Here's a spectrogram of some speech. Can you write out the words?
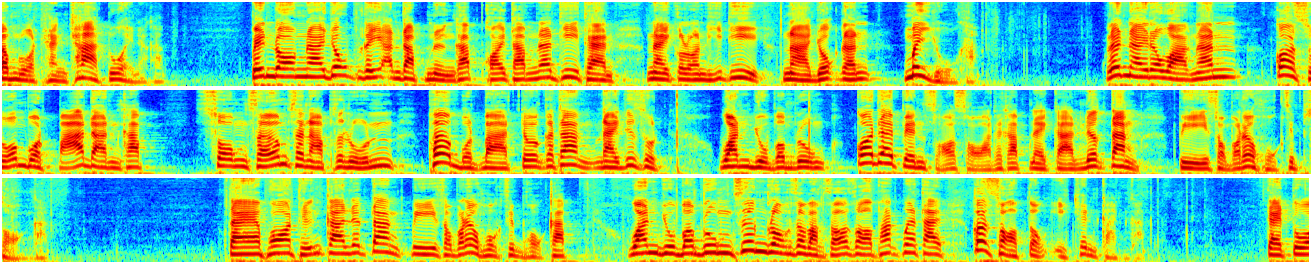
ตำรวจแห่งชาติด้วยนะครับ เป็นรองนายกรัฐมนตรีอันดับหนึ่งครับ คอยทำหน้าที่แทนในกรณีที่นายกนั้นไม่อยู่ครับ และในระหว่างนั้นก็สวมบทป๋าดันครับ ส่งเสริมสนับสนุน เพิ่มบทบาทจนกระทั่งในที่สุด วันอยู่บำรุงก็ได้เป็นสสนะครับในการเลือกตั้งปี2562 ครับ แต่พอถึงการเลือกตั้งปี2566 ครับ วันอยู่บำรุงซึ่งลงสมัครสสพักเพื่อไทยก็สอบตกอีกเช่นกันครับ แต่ตัว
